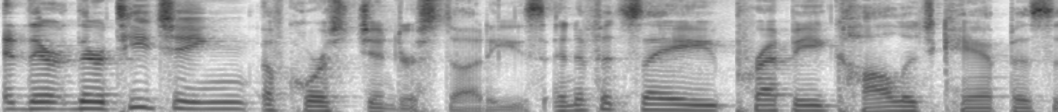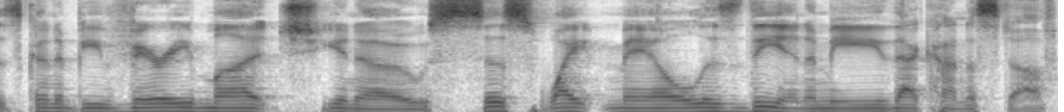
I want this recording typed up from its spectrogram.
they're they're teaching of course gender studies and if it's a preppy college campus it's going to be very much you know cis white male is the enemy that kind of stuff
